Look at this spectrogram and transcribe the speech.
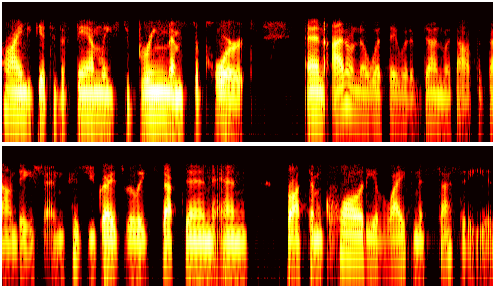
trying to get to the families to bring them support. And i don't know what they would have done without the foundation because you guys really stepped in and brought them quality of life necessities.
